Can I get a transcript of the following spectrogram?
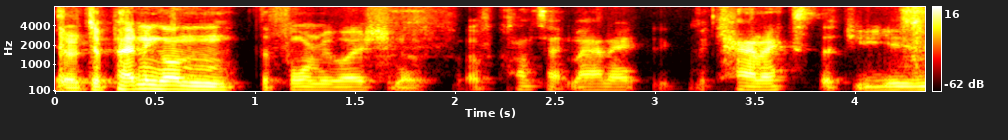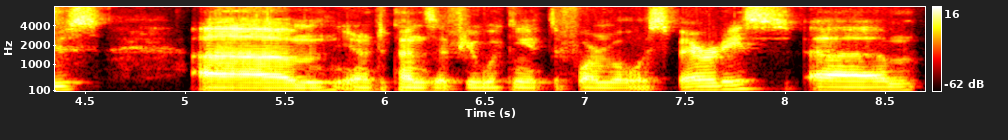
you know, depending on the formulation of, of contact mechanics that you use, um, you know, depends if you're looking at deformable asperities. Um,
